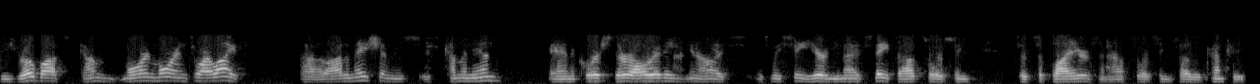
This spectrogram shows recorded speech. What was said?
these robots come more and more into our life. Uh, automation is, is coming in, and of course, they're already, you know, as as we see here in the United States, outsourcing to suppliers and outsourcing to other countries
